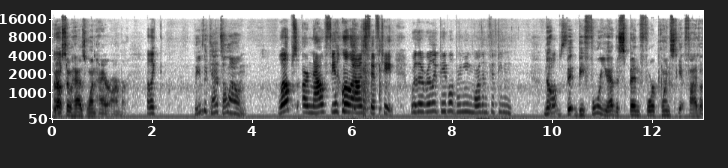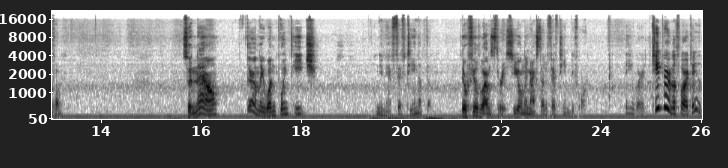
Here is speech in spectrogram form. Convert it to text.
He like- also has one higher armor. I like Leave the cats alone. whelps are now field allowance 15. Were there really people bringing more than 15? No, b- before you had to spend four points to get five of them. So now they're only one point each, and you have fifteen of them. They were field allowance three, so you only maxed out at fifteen before. They were cheaper before too.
